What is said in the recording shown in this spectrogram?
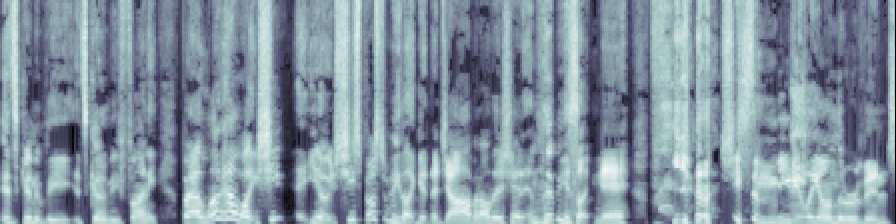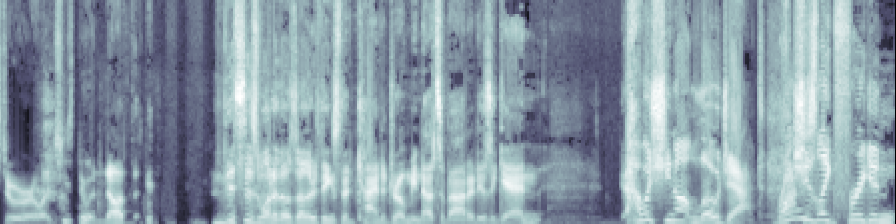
it's gonna be it's gonna be funny. But i love how like she you know she's supposed to be like getting a job and all this shit and libby's like nah. You know she's immediately on the revenge tour like she's doing nothing. This is one of those other things that kind of drove me nuts about it is again how is she not low jacked? Right? She's like friggin'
